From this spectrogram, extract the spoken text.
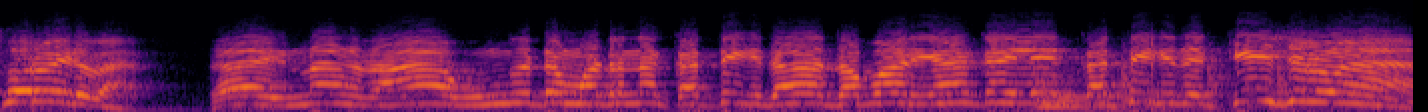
சொருவிடுவேன் டேய் என்னங்கடா உங்ககிட்ட மட்டும் தான் கத்திக்குதா தபார் என் கையிலயும் கத்திக்குது கீசிடுவேன்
